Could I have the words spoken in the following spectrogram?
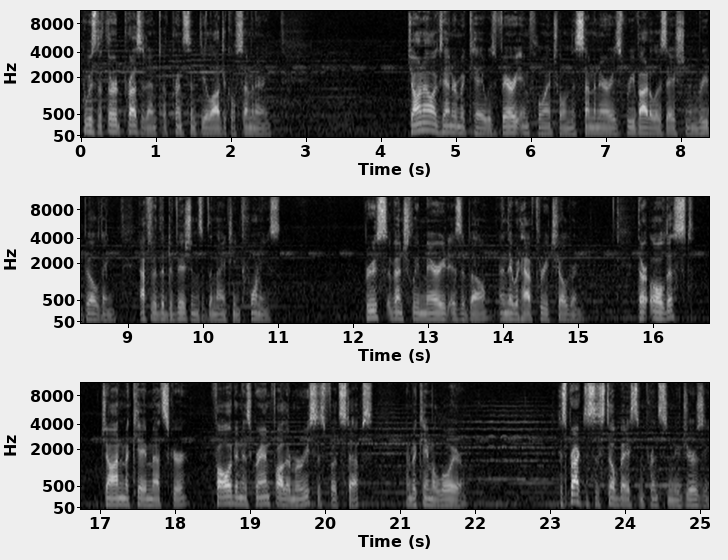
who was the third president of Princeton Theological Seminary John Alexander Mackay was very influential in the seminary's revitalization and rebuilding after the divisions of the 1920s. Bruce eventually married Isabel, and they would have three children. Their oldest, John Mackay Metzger, followed in his grandfather Maurice's footsteps and became a lawyer. His practice is still based in Princeton, New Jersey.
